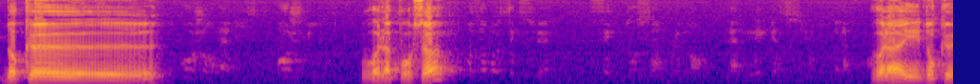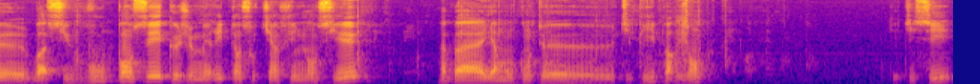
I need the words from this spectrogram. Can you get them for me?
Donc, euh, voilà pour ça. Voilà, et donc, euh, bah, si vous pensez que je mérite un soutien financier, ah bah, il y a mon compte euh, Tipeee, par exemple, qui est ici.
